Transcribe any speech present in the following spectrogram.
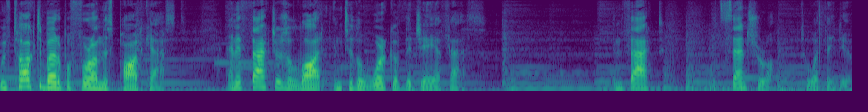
We've talked about it before on this podcast, and it factors a lot into the work of the JFS. In fact, it's central to what they do.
